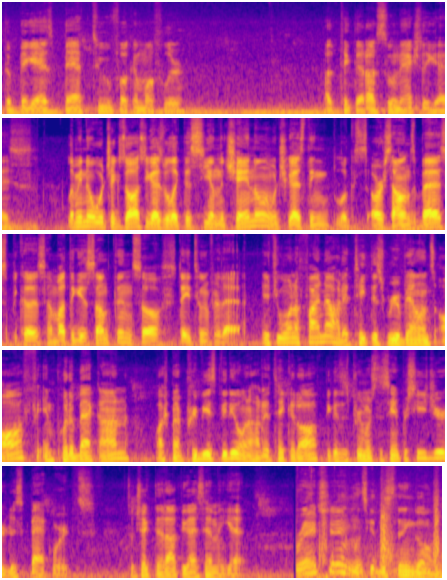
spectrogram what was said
The big ass bath tube fucking muffler. About to take that out soon actually guys. Let me know which exhaust you guys would like to see on the channel and what you guys think looks or sounds best because I'm about to get something, so stay tuned for that. If you want to find out how to take this rear valence off and put it back on, watch my previous video on how to take it off because it's pretty much the same procedure, just backwards. So check that out if you guys haven't yet. Ratchet let's get this thing going.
